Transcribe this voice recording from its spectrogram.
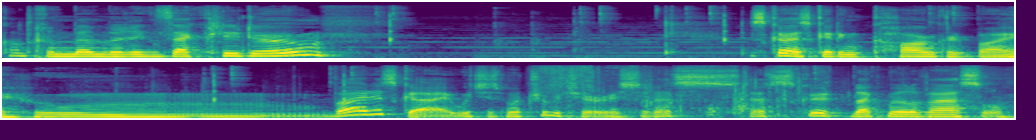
Can't remember exactly though. This guy's getting conquered by whom? By this guy, which is my tributary, so that's that's good. Blackmail a vassal.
